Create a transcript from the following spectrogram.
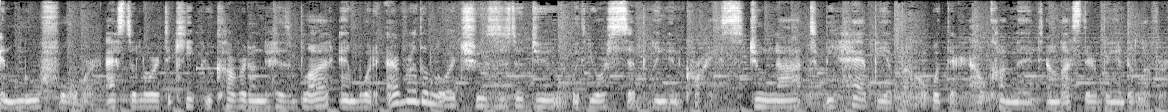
and move forward. Ask the Lord to keep you covered under his blood, and whatever the Lord chooses to do with your sibling in Christ, do not be happy about what their outcome is unless they're being delivered.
